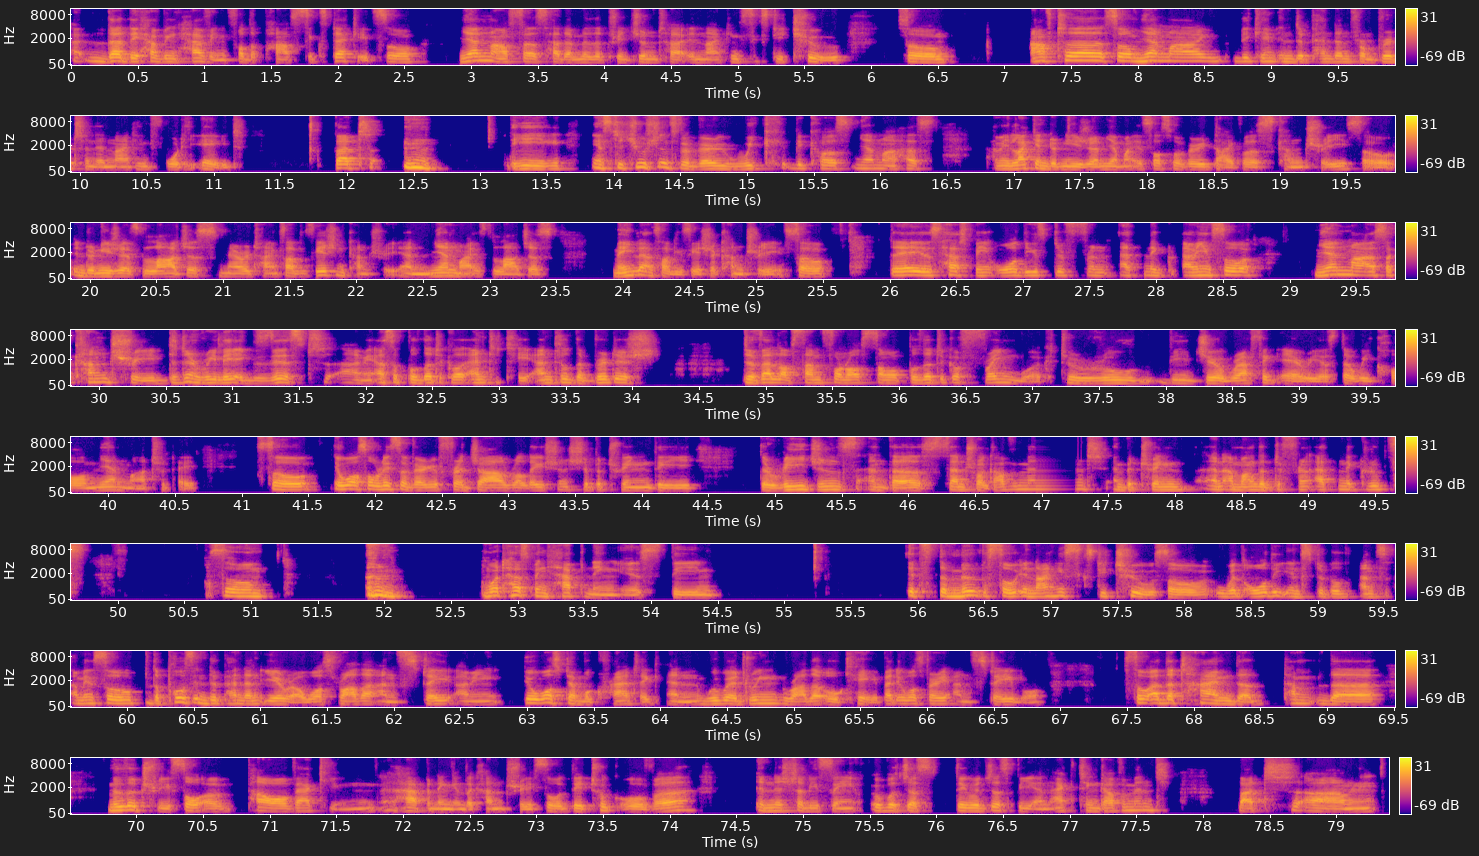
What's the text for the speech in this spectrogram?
uh, that they have been having for the past six decades. So Myanmar first had a military junta in 1962. So after, so Myanmar became independent from Britain in 1948. But the institutions were very weak because Myanmar has I mean, like Indonesia, Myanmar is also a very diverse country. So Indonesia is the largest maritime Southeast Asian country, and Myanmar is the largest mainland Southeast Asia country. So there is, has been all these different ethnic, I mean, so Myanmar as a country didn't really exist, I mean, as a political entity until the British developed some form of some political framework to rule the geographic areas that we call Myanmar today. So it was always a very fragile relationship between the the regions and the central government and between and among the different ethnic groups. So what has been happening is the it's the middle so in 1962 so with all the instable and i mean so the post-independent era was rather unstable i mean it was democratic and we were doing rather okay but it was very unstable so at the time the the military saw a power vacuum happening in the country so they took over initially saying it was just they would just be an acting government, but um,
